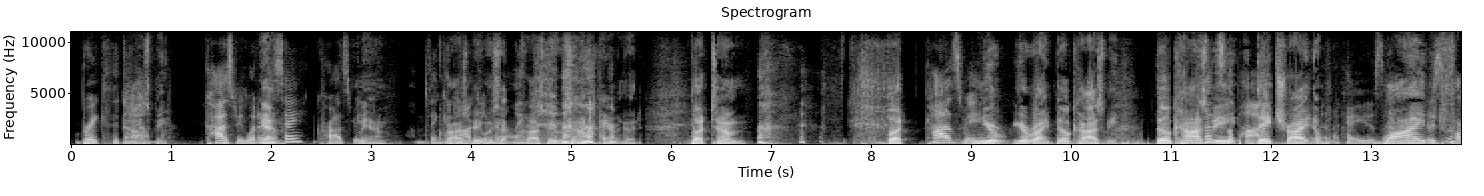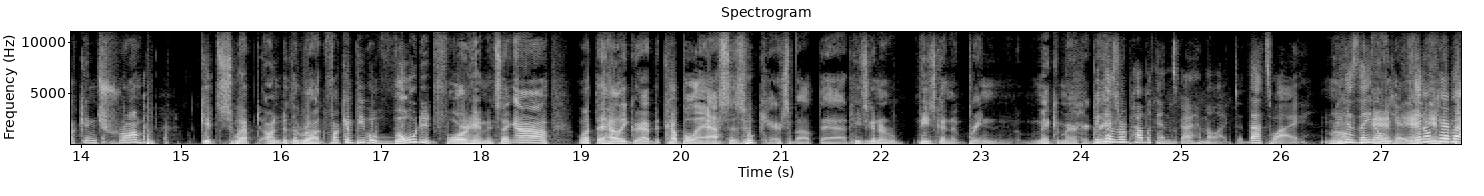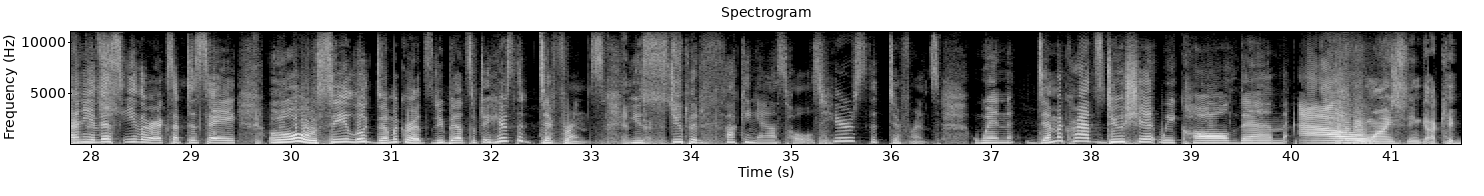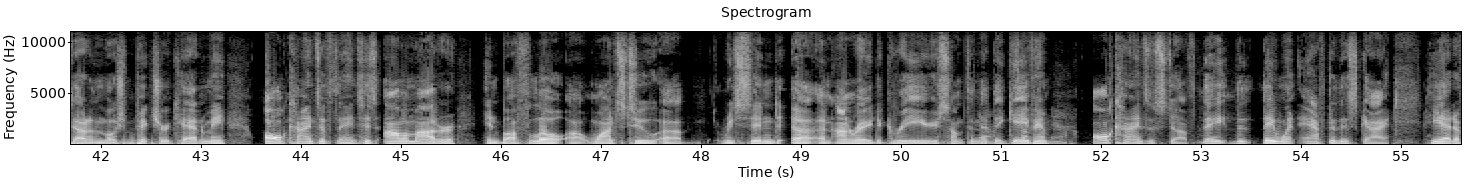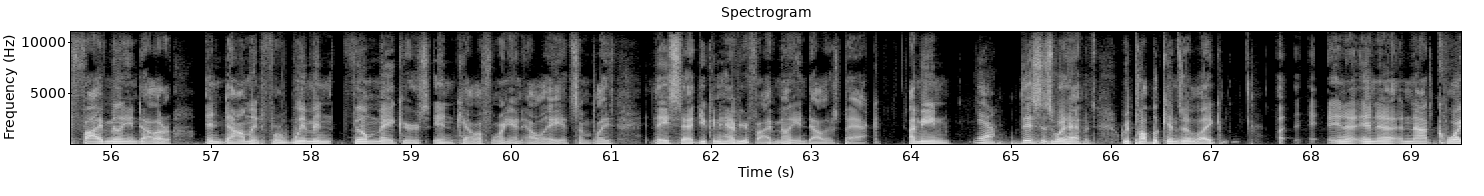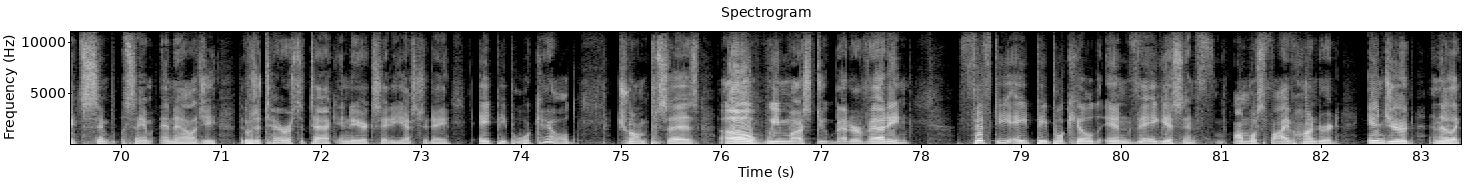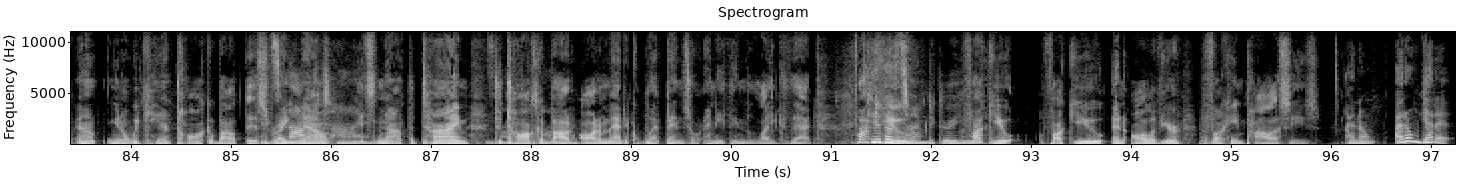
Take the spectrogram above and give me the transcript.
break the dam? Cosby Cosby. What did I say? Crosby. yeah I'm thinking Crosby was apparently. Crosby was on Parenthood but um but Cosby. you're you're right Bill Cosby Bill Cosby the pot. they tried Okay, okay, you just have why those. did fucking Trump get swept under the rug fucking people voted for him it's like ah what the hell he grabbed a couple asses who cares about that he's gonna he's gonna bring make America great because Republicans got him elected. That's why. Well, because they don't and- care. and they don't care about any of this either, except to say, "Oh, see, look, Democrats do bad stuff too." Here's the difference, you stupid fucking assholes. Here's the difference: when Democrats do shit, we call them out. Harvey Weinstein got kicked out of the Motion Picture Academy. All kinds of things. His alma mater in Buffalo uh, wants to uh, rescind uh, an honorary degree or something Yeah, that they gave him. yeah. All kinds of stuff. They the, they went after this guy. He had a five million dollar endowment for women filmmakers in California and L.A. at some place. They said you can have your five million dollars back. I mean, Yeah. this is what happens. Republicans are like, uh, in a in a not quite simple same analogy. There was a terrorist attack in New York City yesterday. Eight people were killed. Trump says, "Oh, we must do better vetting." Fifty-eight people killed in Vegas and f- almost five hundred injured, and they're like, um, you know, we can't talk about this It's right not the now. time. It's not the time to not the talk about automatic weapons or anything like that. Fuck Give you. us time to grieve. Fuck you. Fuck you and all of your fucking policies. I don't. I don't get it.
